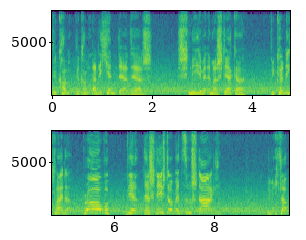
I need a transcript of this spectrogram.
wir kommen, wir kommen da nicht hin. Der, der Sch- Schnee wird immer stärker. Wir können nicht weiter. Bro, wo, wir, der Schneesturm wird zu stark. Ich glaube,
